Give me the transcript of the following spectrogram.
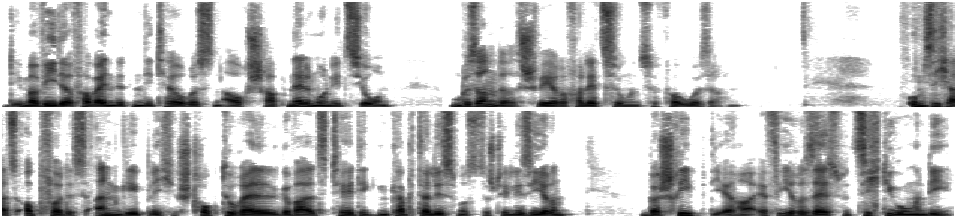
Und immer wieder verwendeten die Terroristen auch Schrapnellmunition, um besonders schwere Verletzungen zu verursachen um sich als Opfer des angeblich strukturell gewalttätigen Kapitalismus zu stilisieren, überschrieb die RAF ihre Selbstbezichtigungen, die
